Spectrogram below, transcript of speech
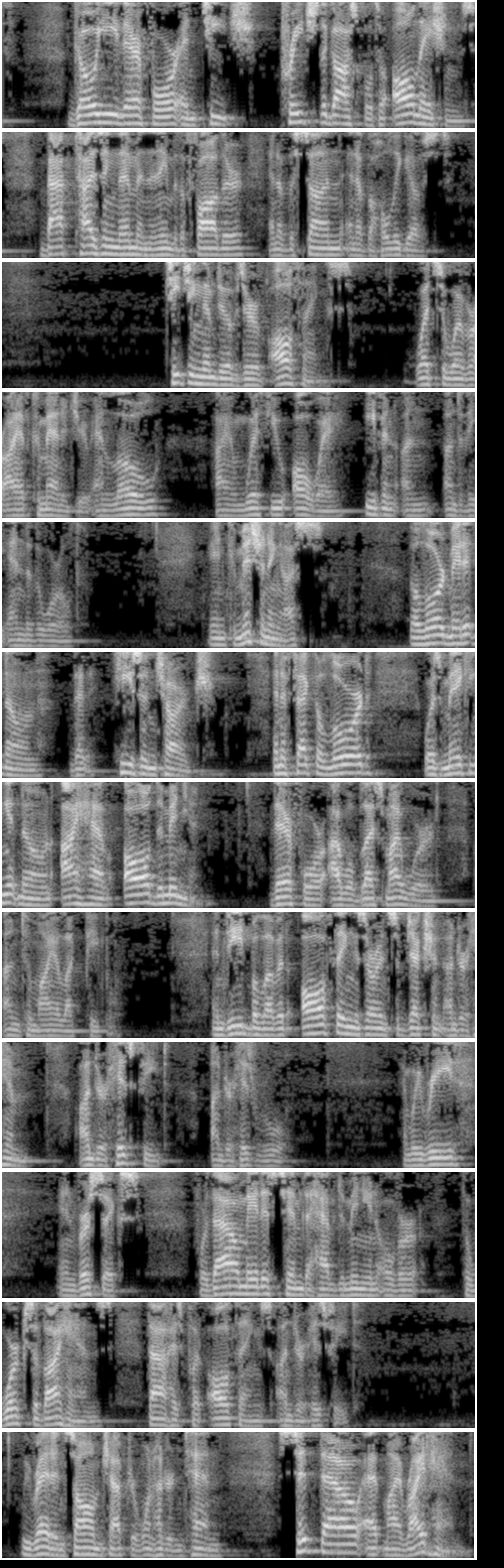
Go ye therefore and teach, preach the gospel to all nations, baptizing them in the name of the Father, and of the Son, and of the Holy Ghost, teaching them to observe all things whatsoever I have commanded you. And lo, I am with you always, even un, unto the end of the world. In commissioning us, the Lord made it known that He's in charge. In effect, the Lord was making it known I have all dominion. Therefore, I will bless my word unto my elect people. Indeed, beloved, all things are in subjection under Him, under His feet, under His rule. And we read in verse 6 For thou madest him to have dominion over the works of thy hands, thou hast put all things under his feet. We read in Psalm chapter 110 Sit thou at my right hand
